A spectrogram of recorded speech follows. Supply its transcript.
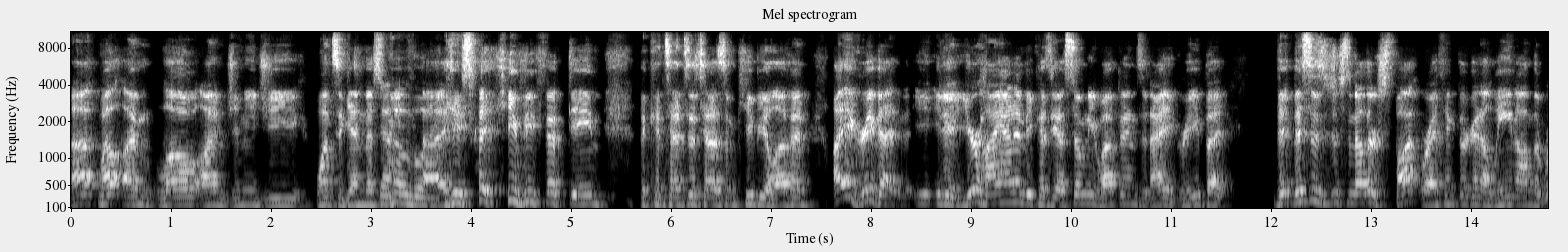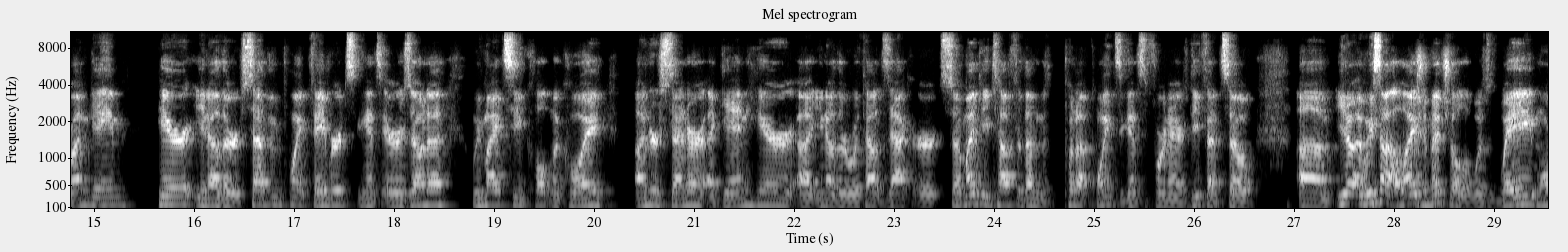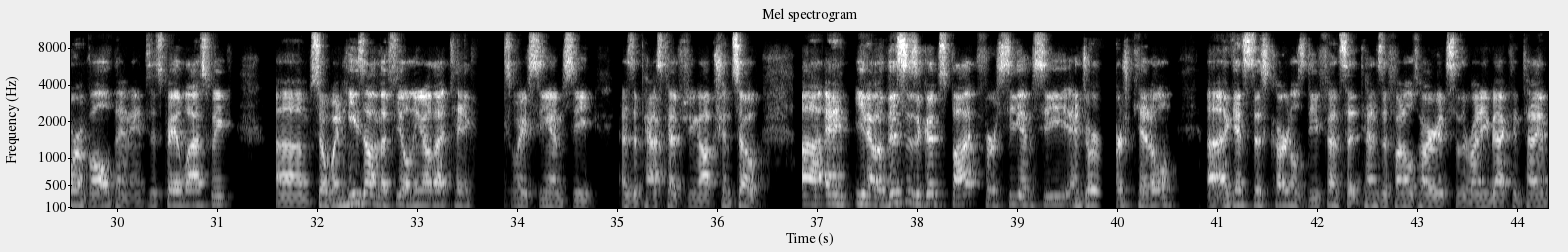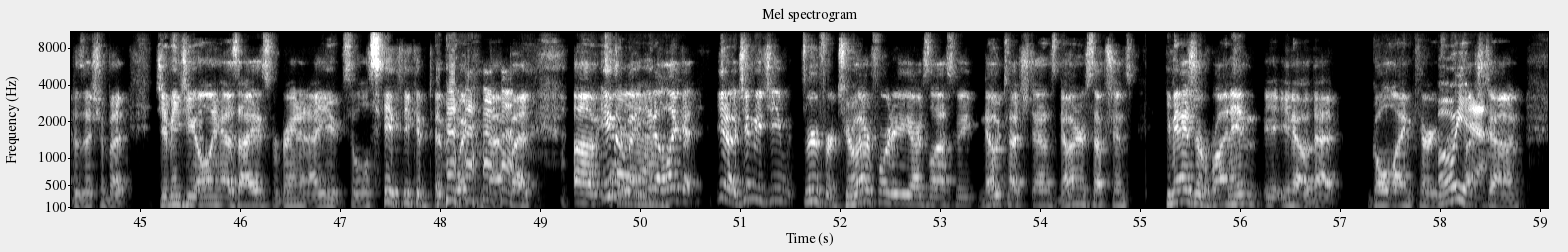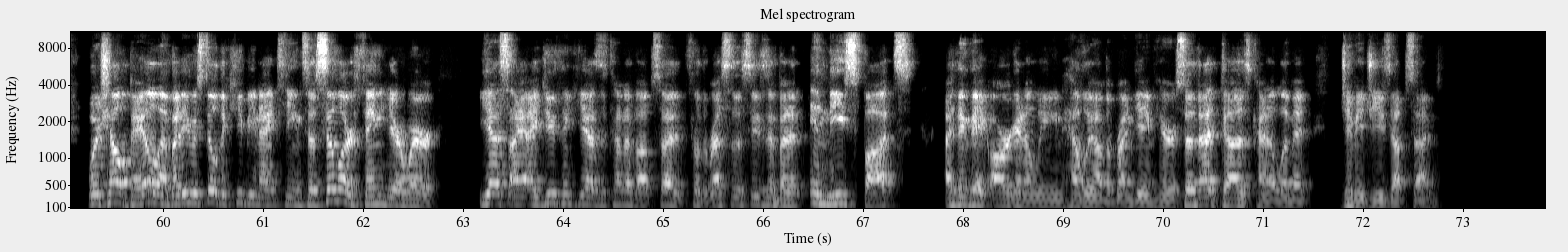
Uh, well, I'm low on Jimmy G once again this oh, week. Uh, he's at QB 15. The consensus has him QB 11. I agree that you, you know you're high on him because he has so many weapons, and I agree. But th- this is just another spot where I think they're going to lean on the run game here. You know, they're seven point favorites against Arizona. We might see Colt McCoy under center again here. Uh, you know, they're without Zach Ertz, so it might be tough for them to put up points against the 49ers defense. So, um, you know, we saw Elijah Mitchell was way more involved than anticipated last week. Um, so when he's on the field, you know, that takes away CMC as a pass catching option. So, uh, and you know, this is a good spot for CMC and George Kittle uh, against this Cardinals defense that tends to funnel targets to the running back and tie in position. But Jimmy G only has eyes for Brandon Aiyuk, so we'll see if he can pivot away from that. But um, either way, you know, like a, you know, Jimmy G threw for 240 yards last week, no touchdowns, no interceptions. He managed to run in, you know, that goal line carry for oh, yeah. touchdown, which helped bail him. But he was still the QB 19. So similar thing here, where yes, I, I do think he has a ton of upside for the rest of the season, but in these spots I think they are going to lean heavily on the run game here. So that does kind of limit Jimmy G's upside.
